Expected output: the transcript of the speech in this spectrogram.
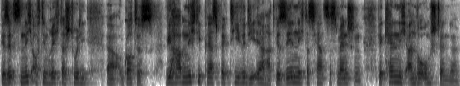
Wir sitzen nicht auf dem Richterstuhl äh, Gottes. Wir haben nicht die Perspektive, die er hat. Wir sehen nicht das Herz des Menschen. Wir kennen nicht andere Umstände.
